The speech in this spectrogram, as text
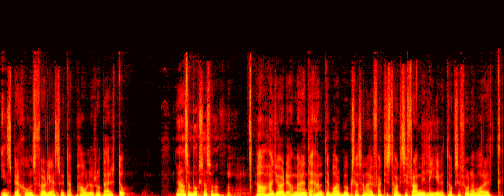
inspirationsföreläsning av Paolo Roberto. Ja, han som boxas va? Ja, han gör det. Men han inte, han inte bara boxas, han har ju faktiskt tagit sig fram i livet också. Från att ha varit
